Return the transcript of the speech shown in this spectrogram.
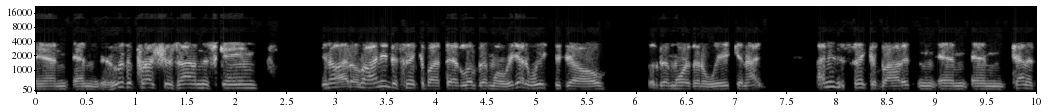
and, and who the pressure's on in this game you know, I don't know. I need to think about that a little bit more. We got a week to go, a little bit more than a week, and I, I need to think about it and and and kind of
